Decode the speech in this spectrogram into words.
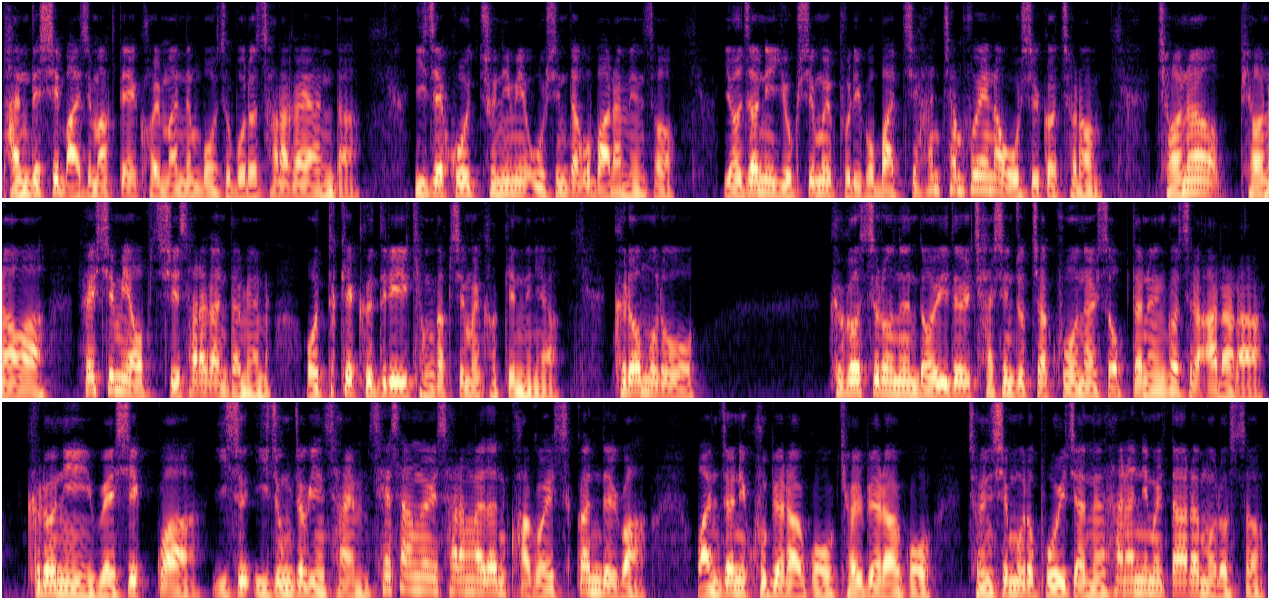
반드시 마지막 때에 걸맞는 모습으로 살아가야 한다. 이제 곧 주님이 오신다고 말하면서 여전히 욕심을 부리고 마치 한참 후에나 오실 것처럼 전혀 변화와 회심이 없이 살아간다면 어떻게 그들이 경각심을 갖겠느냐. 그러므로 그것으로는 너희들 자신조차 구원할 수 없다는 것을 알아라. 그러니 외식과 이중적인 삶, 세상을 사랑하던 과거의 습관들과 완전히 구별하고 결별하고 전심으로 보이지 않는 하나님을 따름으로써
